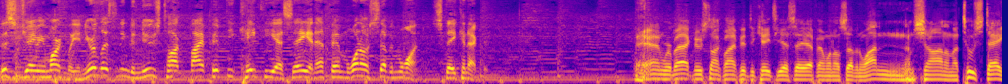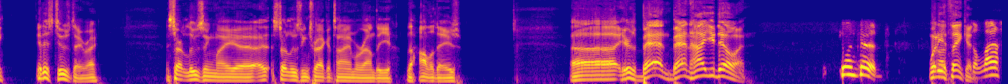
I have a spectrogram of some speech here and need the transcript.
This is Jamie Markley, and you're listening to News Talk 550 KTSA and FM 1071. Stay connected. And we're back. News Talk 550 KTSA FM 1071. I'm Sean on a Tuesday. It is Tuesday, right? I start losing my uh, I start losing track of time around the the holidays. Uh, here's Ben. Ben, how you doing? Doing good. What are you uh, thinking? The last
